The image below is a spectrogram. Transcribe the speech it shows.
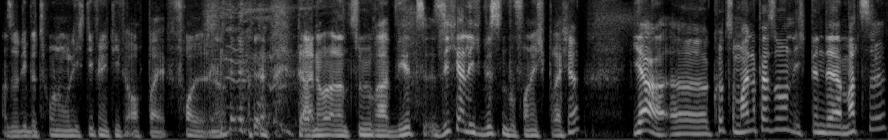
Also die Betonung liegt definitiv auch bei voll. Ne? Der eine oder andere Zuhörer wird sicherlich wissen, wovon ich spreche. Ja, äh, kurz zu meiner Person. Ich bin der Matzel.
